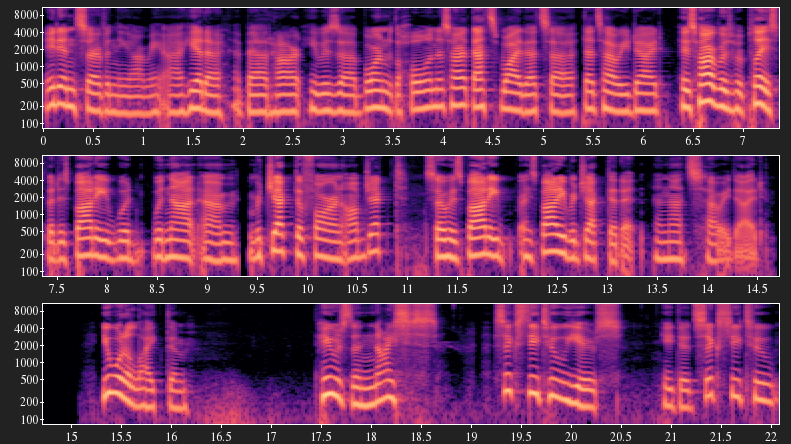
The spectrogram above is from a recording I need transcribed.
He didn't serve in the army. Uh, he had a, a, bad heart. He was uh, born with a hole in his heart. That's why. That's uh, that's how he died. His heart was replaced, but his body would would not um, reject the foreign object. So his body his body rejected it, and that's how he died. You would have liked him. He was the nicest. 62 years he did. 62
